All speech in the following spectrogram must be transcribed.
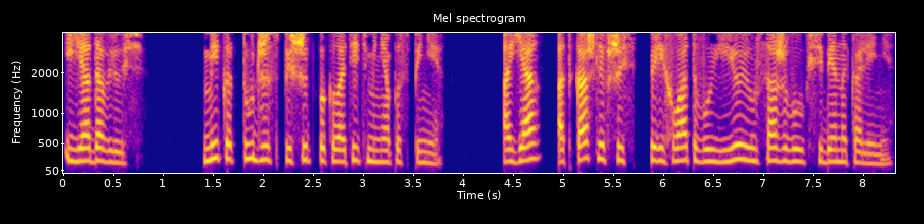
и я давлюсь. Мика тут же спешит поколотить меня по спине. А я, откашлившись, перехватываю ее и усаживаю к себе на колени.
